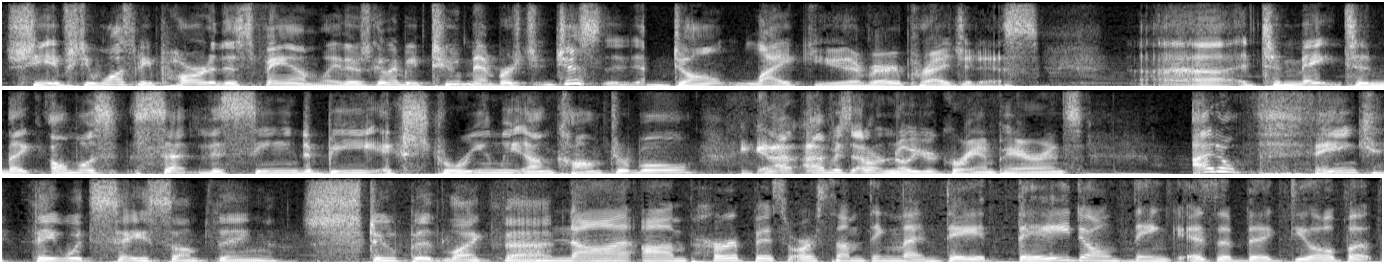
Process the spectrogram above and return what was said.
She, if she wants to be part of this family, there's going to be two members just don't like you. They're very prejudiced. Uh, to make to like almost set the scene to be extremely uncomfortable. And I, obviously, I don't know your grandparents. I don't think they would say something stupid like that. Not on purpose or something that they they don't think is a big deal, but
